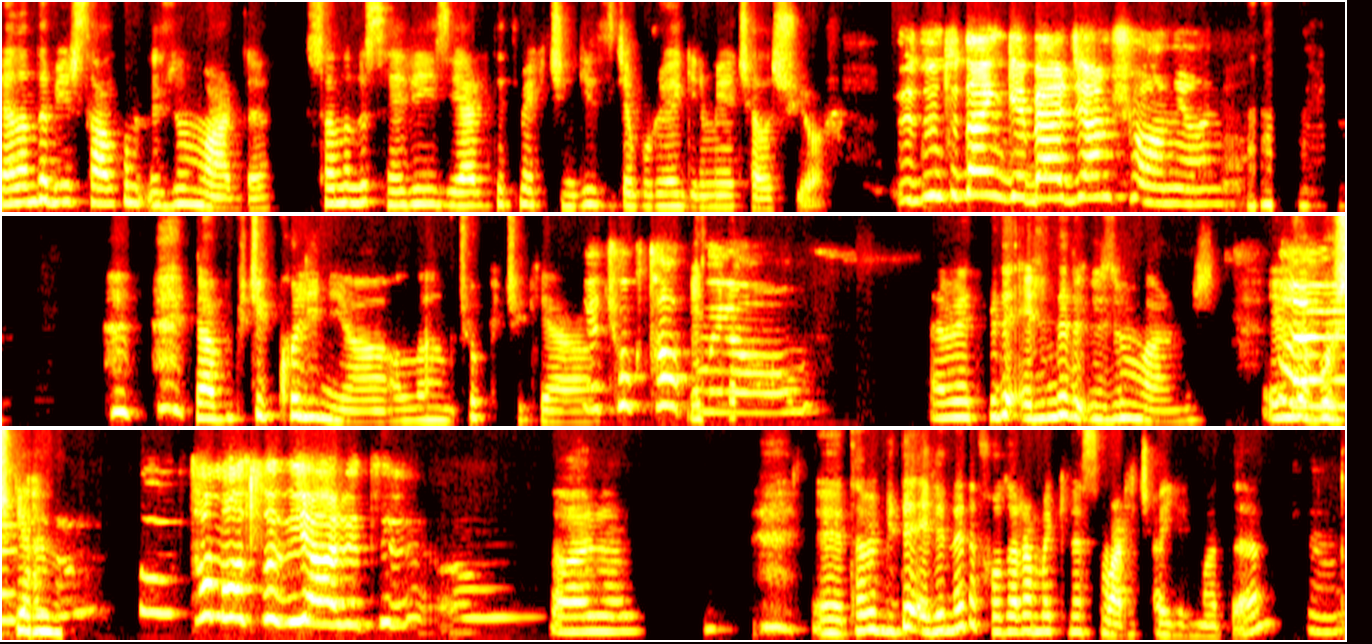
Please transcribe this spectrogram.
Yanında bir salkım üzüm vardı. Sanırız Harry'i ziyaret etmek için gizlice buraya girmeye çalışıyor. Üzüntüden gebereceğim şu an yani. ya bu küçük Colin ya. Allah'ım çok küçük ya. Ya çok tatlı ya. Evet bir de elinde de üzüm varmış. Elinde evet. boş gelmiş. Tam hasta ziyareti. Aynen. Ee, tabii bir de elinde de fotoğraf makinesi var hiç ayırmadı. Evet.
